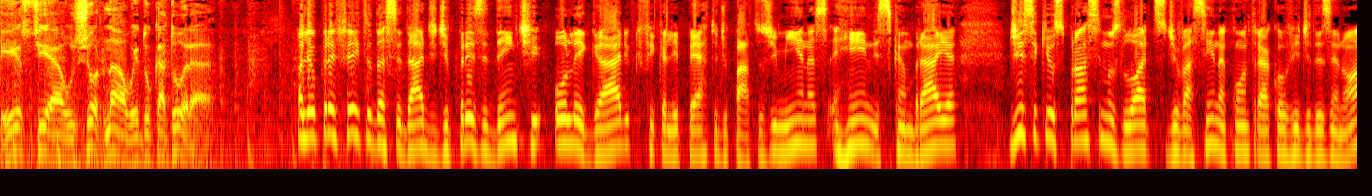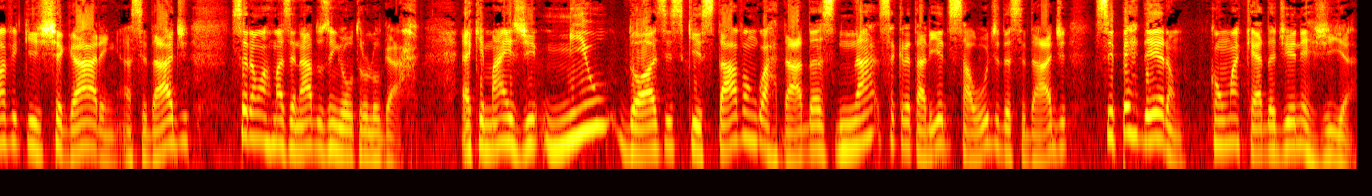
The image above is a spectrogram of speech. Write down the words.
Este é o Jornal Educadora. Olha, o prefeito da cidade de Presidente Olegário, que fica ali perto de Patos de Minas, Renes Cambraia, disse que os próximos lotes de vacina contra a Covid-19 que chegarem à cidade serão armazenados em outro lugar. É que mais de mil doses que estavam guardadas na Secretaria de Saúde da cidade se perderam com uma queda de energia.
